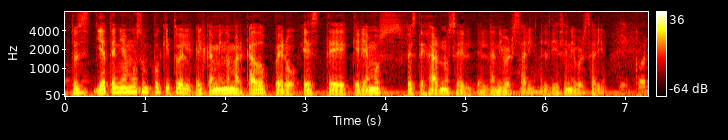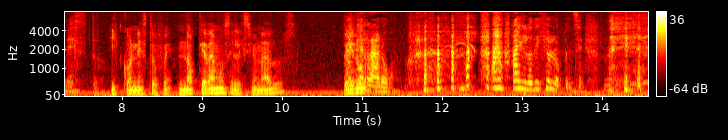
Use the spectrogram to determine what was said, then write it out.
Entonces ya teníamos un poquito el, camino marcado pero este queríamos festejarnos el, aniversario el 10 aniversario. Y con esto. Y con esto fue no quedamos seleccionados pero qué raro. Ay lo dije o lo pensé.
